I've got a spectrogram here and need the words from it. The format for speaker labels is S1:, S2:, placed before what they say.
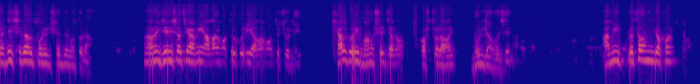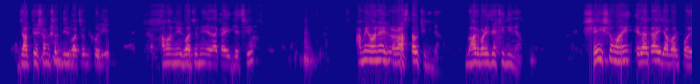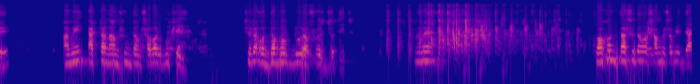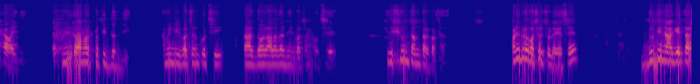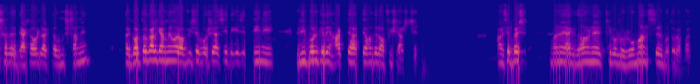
S1: Traditional পলিটিশিয়ানদের মতো না। অনেক জিনিস আছে আমি আমার মতো করি, আমার মতো চলি। খেয়াল করি মানুষের যেন কষ্ট না হয়, ভুল না বোঝে। আমি প্রথম যখন জাতীয় সংসদ নির্বাচন করি, আমার নির্বাচনী এলাকায় গেছি। আমি অনেক রাস্তাও চিনি না ঘর বাড়িতে চিনি না। সেই সময় এলাকায় যাবার পরে আমি একটা নাম শুনতাম সবার মুখেই, সেটা অধ্যাপক নূর আফরোজ জ্যোতির। মানে তখন তার সাথে আমার সামনাসামনি দেখা হয়নি। উনি তো আমার প্রতিদ্বন্দ্বী। আমি নির্বাচন করছি, তার দল আলাদা নির্বাচন করছে। কিন্তু শুনতাম তার কথা। অনেকগুলো বছর চলে গেছে। দুদিন আগে তার সাথে দেখা হলো একটা অনুষ্ঠানে। আর গতকালকে আমি আমার অফিসে বসে আছি, দেখেছি তিনি রিপোর্টকে নিয়ে হাঁটতে হাঁটতে আমাদের অফিসে আসছেন। আসে বেশ মানে এক ধরনের, কি বলব, রোমান্সের মতো ব্যাপার।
